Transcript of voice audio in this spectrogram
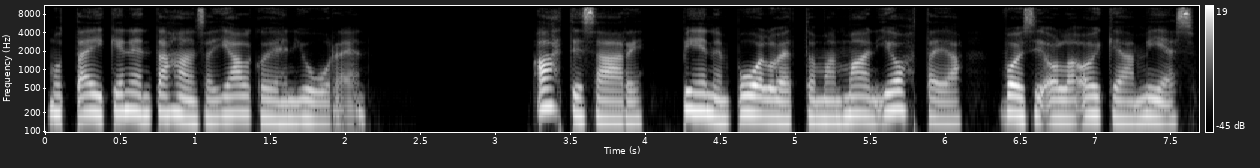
mutta ei kenen tahansa jalkojen juureen. Ahtisaari, pienen puolueettoman maan johtaja, voisi olla oikea mies.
